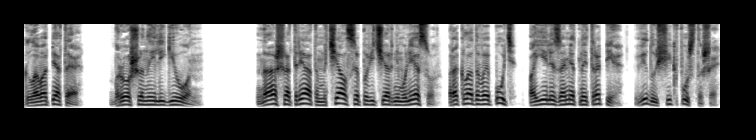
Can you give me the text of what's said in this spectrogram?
Глава пятая. Брошенный легион. Наш отряд мчался по вечернему лесу, прокладывая путь по еле заметной тропе, ведущей к пустоши.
